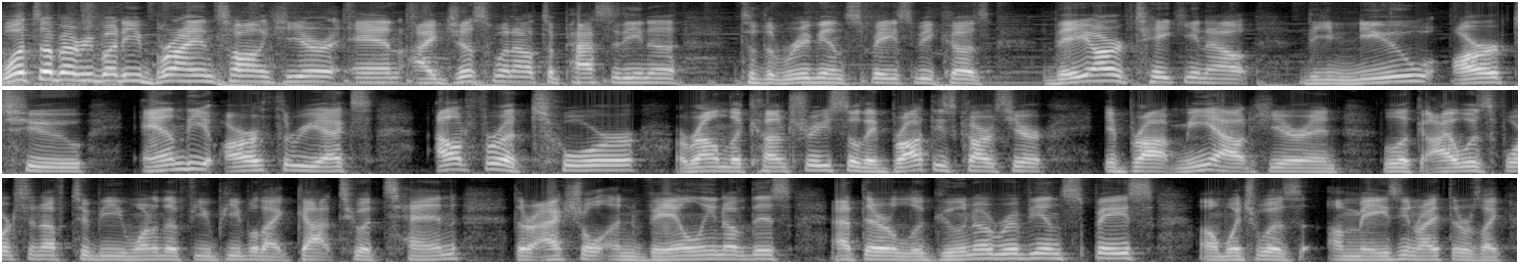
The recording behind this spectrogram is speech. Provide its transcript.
What's up, everybody? Brian Tong here, and I just went out to Pasadena to the Rivian space because they are taking out the new R2 and the R3X out for a tour around the country. So they brought these cars here. It brought me out here. And look, I was fortunate enough to be one of the few people that got to attend their actual unveiling of this at their Laguna Rivian space, um, which was amazing, right? There was like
